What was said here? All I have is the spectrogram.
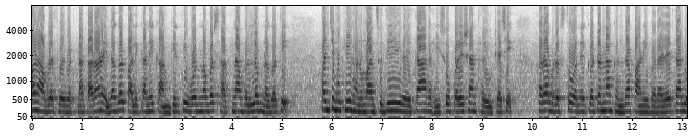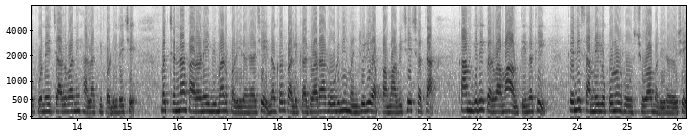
અણઆવડત વહીવટના કારણે નગરપાલિકાની કામગીરીથી વોર્ડ નંબર સાતના વલ્લભનગરથી પંચમુખી હનુમાન સુધી રહેતા રહીશો પરેશાન થઈ ઉઠ્યા છે. ખરાબ રસ્તો અને ગટરના ગંદા પાણી ભરાઈ રહેતા લોકોને ચાલવાની હાલાકી પડી રહી છે. મચ્છરના કારણે બીમાર પડી રહ્યા છે. નગરપાલિકા દ્વારા રોડની મંજૂરી આપવામાં આવી છે છતાં કામગીરી કરવામાં આવતી નથી. તેની સામે લોકોનો રોષ જોવા મળી રહ્યો છે.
